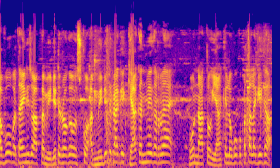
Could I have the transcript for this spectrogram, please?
अब वो बताएँगे जो आपका मीडिएटर होगा, उसको अब मीडिएटर आगे क्या कन्वे कर रहा है, वो ना तो यहाँ के लोगों को पता लगेगा,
